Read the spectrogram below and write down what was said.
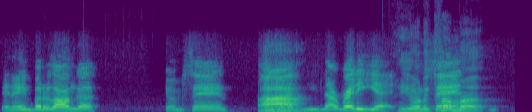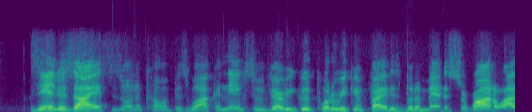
It ain't Berlanga. You know what I'm saying? He's, Ah. not, he's not ready yet. He you know on the saying? come up. Xander Zayas is on the come up as well. I can name some very good Puerto Rican fighters, but Amanda Serrano, I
